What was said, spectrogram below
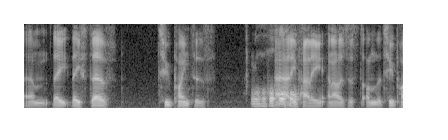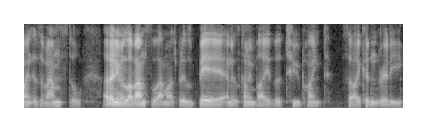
Um, they they serve two pinters Oh. at Ali Pali, and I was just on the two pinters of Amstel. I don't even love Amstel that much, but it was beer, and it was coming by the two pint, so I couldn't really.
